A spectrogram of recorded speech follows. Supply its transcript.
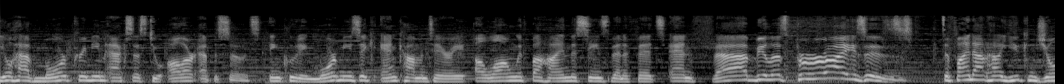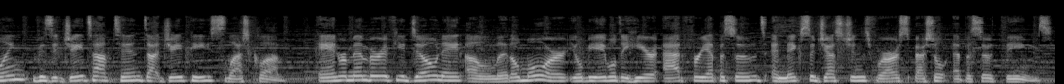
You'll have more premium access to all our episodes, including more music and commentary, along with behind the scenes benefits and fabulous prizes. To find out how you can join, visit jtop10.jp slash club. And remember, if you donate a little more, you'll be able to hear ad free episodes and make suggestions for our special episode themes.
